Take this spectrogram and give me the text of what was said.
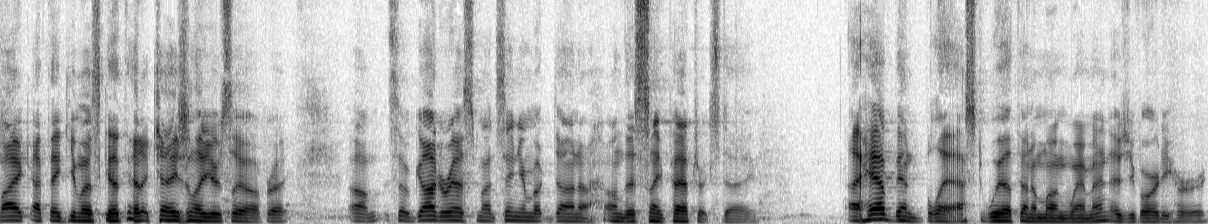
Mike, I think you must get that occasionally yourself, right? Um, so God rest Monsignor McDonough on this St. Patrick's Day. I have been blessed with and among women, as you've already heard.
